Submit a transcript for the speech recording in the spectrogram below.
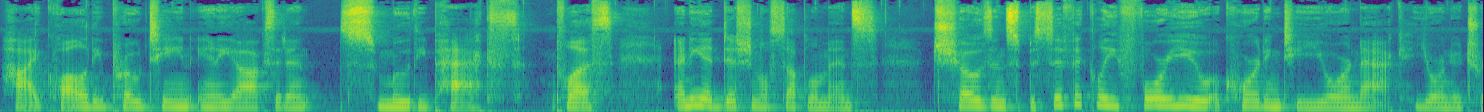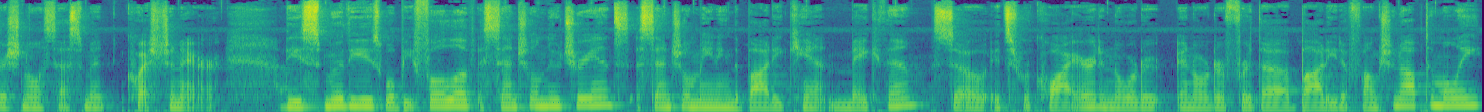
high quality protein, antioxidant smoothie packs, plus any additional supplements chosen specifically for you according to your NAQ, your nutritional assessment questionnaire. These smoothies will be full of essential nutrients, essential meaning the body can't make them, so it's required in order in order for the body to function optimally.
